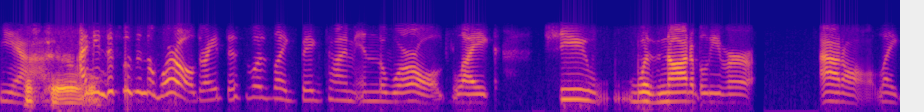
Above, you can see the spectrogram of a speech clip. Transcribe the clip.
Yeah. That's terrible. I mean, this was in the world, right? This was like big time in the world. Like she was not a believer at all. Like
